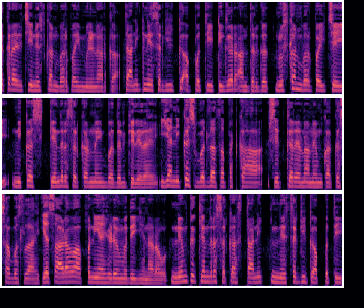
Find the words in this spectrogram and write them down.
तक्रारीची नुकसान भरपाई मिळणार का? स्थानिक नैसर्गिक आपत्ती टिगर अंतर्गत नुकसान भरपाईचे निकष केंद्र सरकारने बदल केलेला आहे. या निकष बदलाचा फटका हा शेतकऱ्यांना नेमका कसा बसला आहे याचा आढावा आपण या व्हिडिओमध्ये घेणार आहोत. नेमकं केंद्र सरकार स्थानिक नैसर्गिक आपत्ती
